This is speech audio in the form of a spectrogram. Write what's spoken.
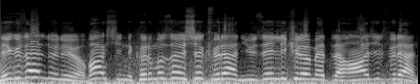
Ne güzel dönüyor. Bak şimdi kırmızı ışık fren 150 kilometre acil fren.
